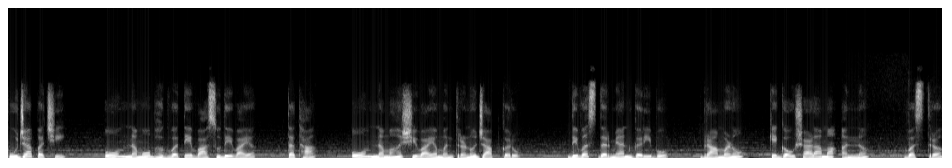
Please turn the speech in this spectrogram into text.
પૂજા પછી ઓમ નમો ભગવતે વાસુદેવાય તથા ઓમ નમઃ શિવાય મંત્રનો જાપ કરો. દિવસ દરમિયાન ગરીબો, બ્રાહ્મણો કે ગૌશાળામાં અન્ન, વસ્ત્ર,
